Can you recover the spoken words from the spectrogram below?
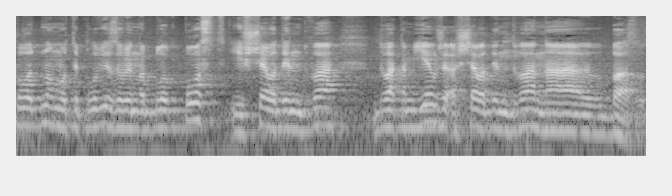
по одному тепловізору на блокпост і ще один-два. Два там є вже, а ще один-два на базу.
